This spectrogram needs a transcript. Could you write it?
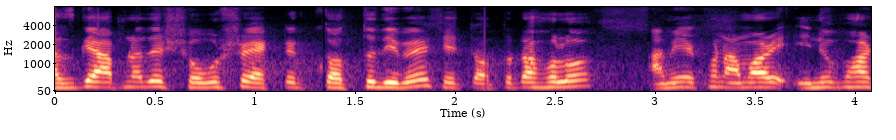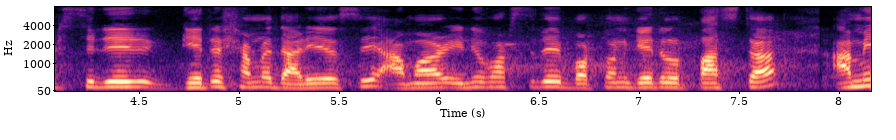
আজকে আপনাদের সবস্য একটা তত্ত্ব দিবে। সেই তত্ত্বটা হলো, আমি এখন আমার ইউনিভার্সিটির গেটের সামনে দাঁড়িয়ে আছি। আমার ইউনিভার্সিটির বর্তমান গেট হলো পাঁচটা। আমি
